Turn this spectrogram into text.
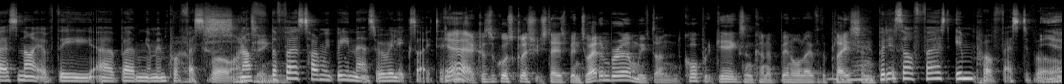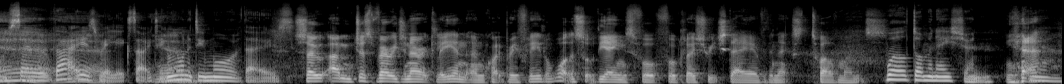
first night of the uh, Birmingham Improv Festival, and exciting. I've, the first time we've been there, so we're really excited. Yeah, because of course Closer Each Day has been to Edinburgh and we've done corporate gigs and kind of been all over the place. Yeah, And but it's our first improv festival, Yeah, so that is yeah. really exciting. We want to do more of those. so, um, just very generically and, and quite briefly, what are the sort of the aims for, for Closer Each Day over the next next 12 months? World domination. Yeah.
